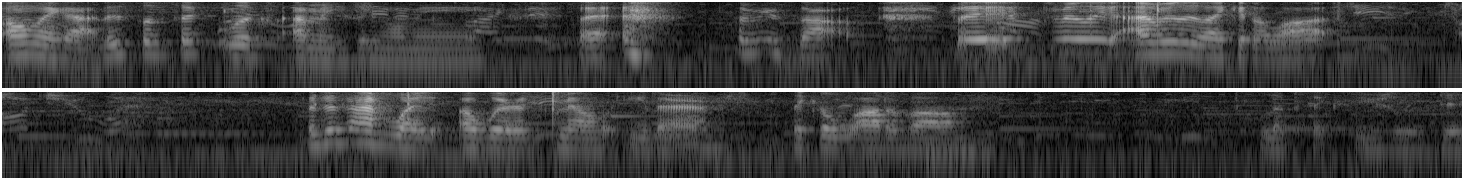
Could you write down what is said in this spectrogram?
oh my god, this lipstick looks amazing on me. But let me stop. But it's really, I really like it a lot. It doesn't have like a weird smell either, like a lot of um lipsticks usually do,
